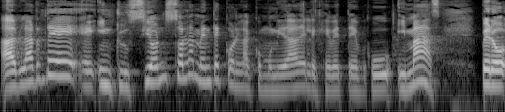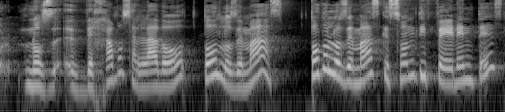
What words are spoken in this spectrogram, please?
a hablar de eh, inclusión solamente con la comunidad LGBTQ y más, pero nos dejamos al lado todos los demás todos los demás que son diferentes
